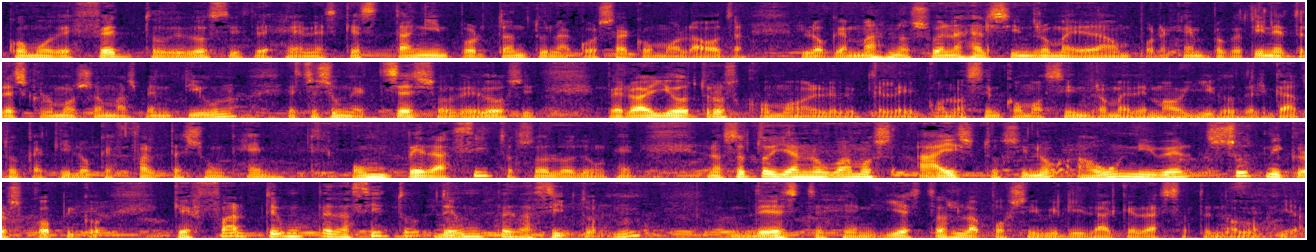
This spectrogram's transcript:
como defecto de dosis de genes, que es tan importante una cosa como la otra. Lo que más nos suena es el síndrome de Down, por ejemplo, que tiene tres cromosomas 21, este es un exceso de dosis, pero hay otros como el que le conocen como síndrome de maullido del gato, que aquí lo que falta es un gen, o un pedacito solo de un gen. Nosotros ya no vamos a esto, sino a un nivel submicroscópico, que falte un pedacito de un pedacito de este gen, y esta es la posibilidad que da esta tecnología.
